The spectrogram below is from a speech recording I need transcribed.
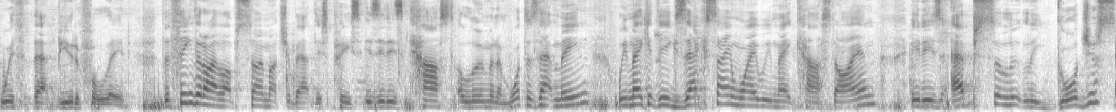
with that beautiful lid. The thing that I love so much about this piece is it is cast aluminum. What does that mean? We make it the exact same way we make cast iron. It is absolutely gorgeous.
